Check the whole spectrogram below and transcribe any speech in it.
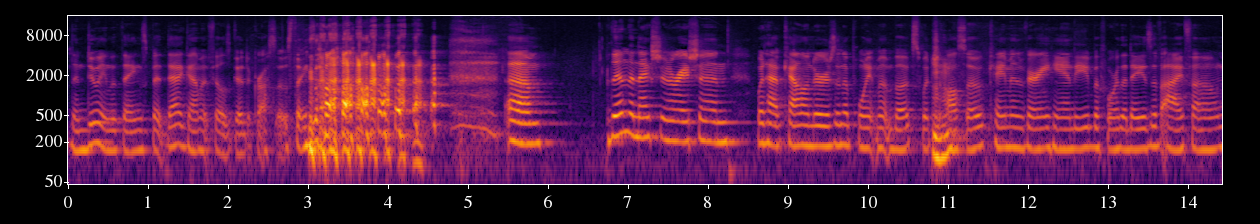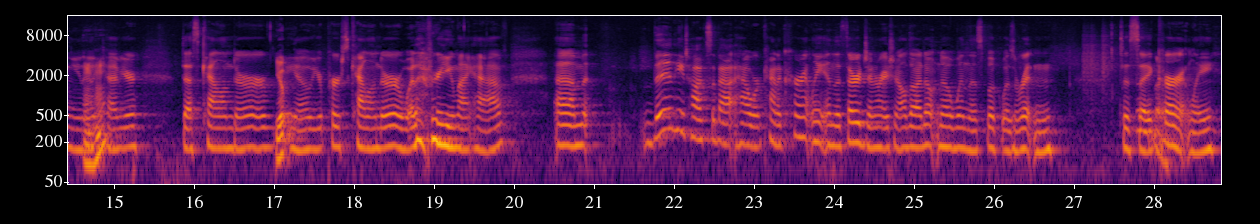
than doing the things, but dadgum, it feels good to cross those things off. um, then the next generation would have calendars and appointment books, which Mm-hmm. also came in very handy before the days of iPhone. You know, you Mhm. have your desk calendar or Yep. you know your purse calendar or whatever you might have. Um, then he talks about how we're kind of currently in the third generation, although I don't know when this book was written to say currently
